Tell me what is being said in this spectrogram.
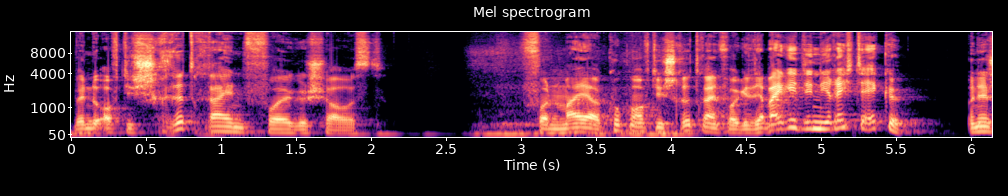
wenn du auf die Schrittreihenfolge schaust von Meier, guck mal auf die Schrittreihenfolge. Der Ball geht in die rechte Ecke. Und er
